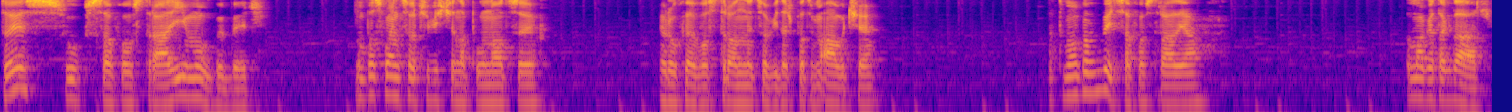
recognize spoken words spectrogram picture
To jest słup z South Australii, mógłby być. No bo słońce oczywiście na północy. Ruch lewostronny, co widać po tym aucie. A to mogłaby być South Australia. To mogę tak dać.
